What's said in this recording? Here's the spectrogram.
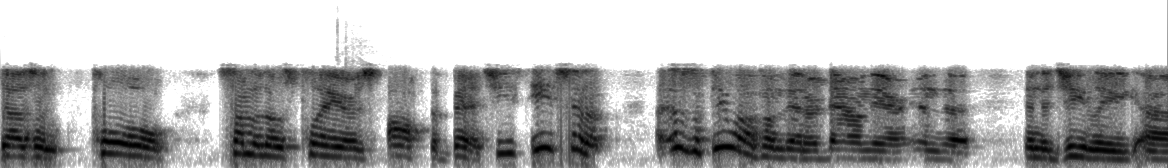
doesn't pull some of those players off the bench? He's he's sent a, there's a few of them that are down there in the in the G League. Uh,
